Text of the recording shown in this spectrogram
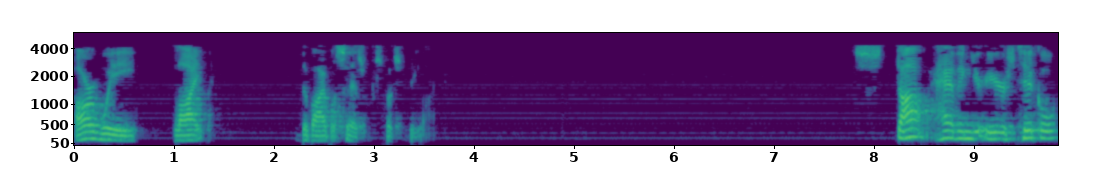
are we like the Bible says we're supposed to be like? Stop having your ears tickled.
